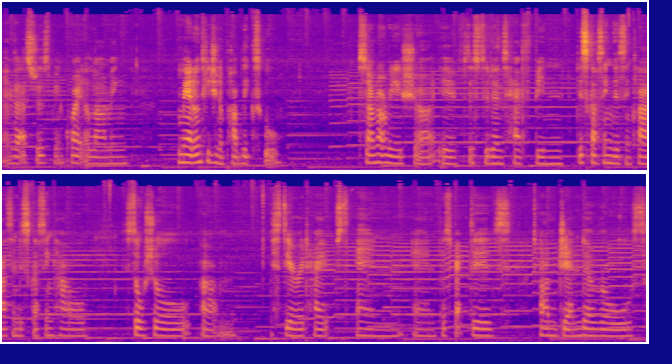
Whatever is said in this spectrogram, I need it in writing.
And that's just been quite alarming. I mean i don't teach in a public school. So i'm not really sure if the students have been discussing this in class and discussing how social um, stereotypes and and perspectives on gender roles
